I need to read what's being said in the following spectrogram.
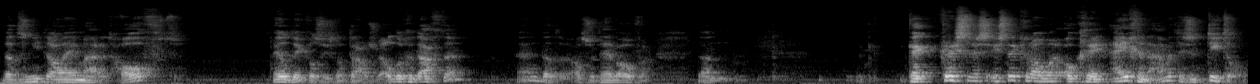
Dat is niet alleen maar het hoofd. Heel dikwijls is dat trouwens wel de gedachte. Hè, dat als we het hebben over. Dan... Kijk, Christus is strikt genomen ook geen eigen naam, het is een titel.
